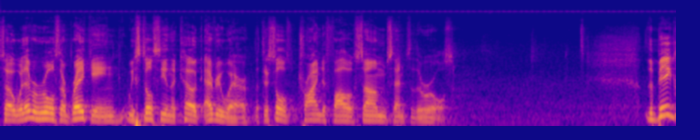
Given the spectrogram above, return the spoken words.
So whatever rules they're breaking, we still see in the code everywhere that they're still trying to follow some sense of the rules the big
